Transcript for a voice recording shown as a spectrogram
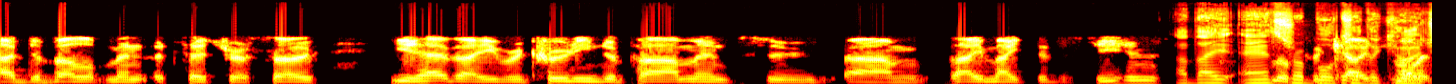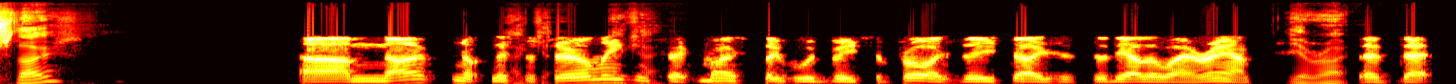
uh, development, etc. So you'd have a recruiting department who um, they make the decisions. Are they answerable to the coach coach, though? Um, no, not necessarily. okay. In fact, most people would be surprised these days. It's the other way around. Yeah, right. That that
